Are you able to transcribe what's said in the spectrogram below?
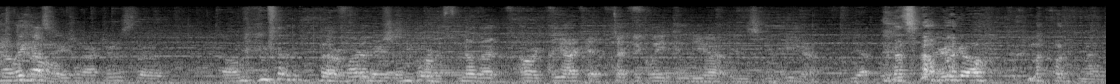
No, they No. cast Asian actors. The um, the Fire Nation. or, no, that. Or yeah, okay. Technically, India is in Asia. Yep. That's not There you go. Not what I meant.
